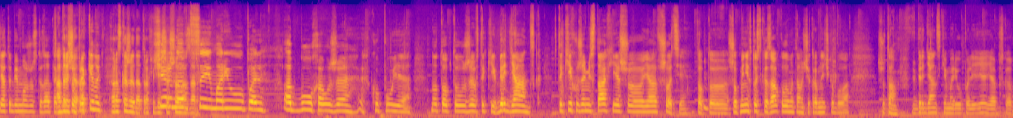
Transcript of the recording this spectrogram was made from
я тобі можу сказати, так, А, до якщо речі, а- прикинуть Розкажи, да, трохи більше, що нас зараз. Черновці, Маріуполь, Абуха вже купує. Ну, тобто, вже в таких Бердянськ. В таких уже містах є, що я в шоці. Тобто, щоб мені хтось сказав, коли ми там ще крамничка була, що там в Бердянській Маріуполі є, я б сказав,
